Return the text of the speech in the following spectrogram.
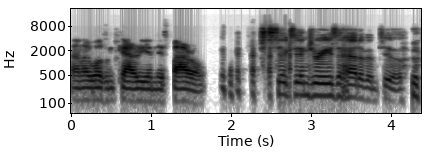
and I wasn't carrying this barrel. Six injuries ahead of him too.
